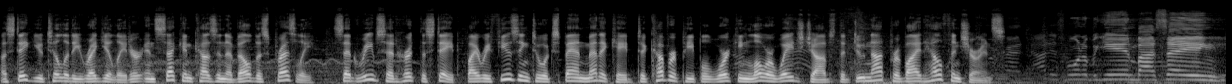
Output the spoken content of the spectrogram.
a state utility regulator and second cousin of Elvis Presley, said Reeves had hurt the state by refusing to expand Medicaid to cover people working lower wage jobs that do not provide health insurance. I just want to begin by saying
